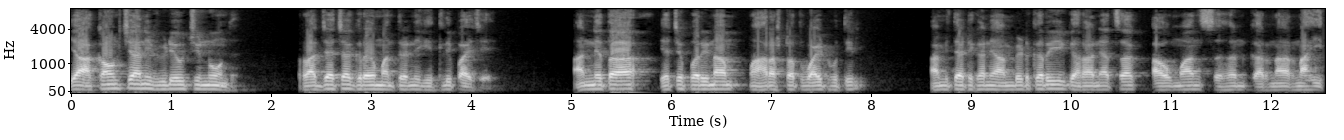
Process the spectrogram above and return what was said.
या अकाउंटची आणि व्हिडिओची नोंद राज्याच्या गृहमंत्र्यांनी घेतली पाहिजे. अन्यथा याचे परिणाम महाराष्ट्रात वाईट होतील. आम्ही त्या ठिकाणी आंबेडकरी घराण्याचा अवमान सहन करणार नाहीत.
